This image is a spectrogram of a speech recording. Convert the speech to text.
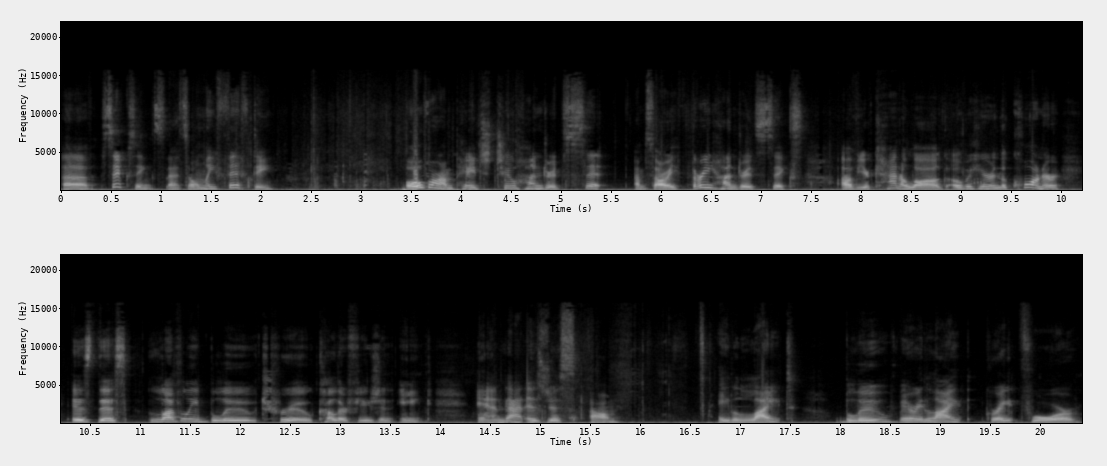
of six inks. That's only 50. Over on page 206, I'm sorry, 306 of your catalog, over here in the corner is this lovely blue True Color Fusion ink. And that is just um, a light blue, very light, great for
